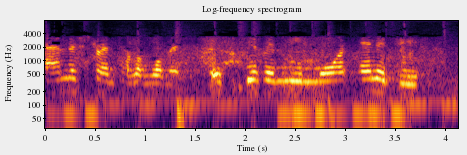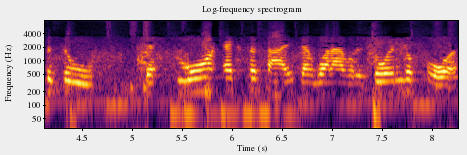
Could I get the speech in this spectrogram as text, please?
and the strength of a woman, it's giving me more energy to do more exercise than what I was doing before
